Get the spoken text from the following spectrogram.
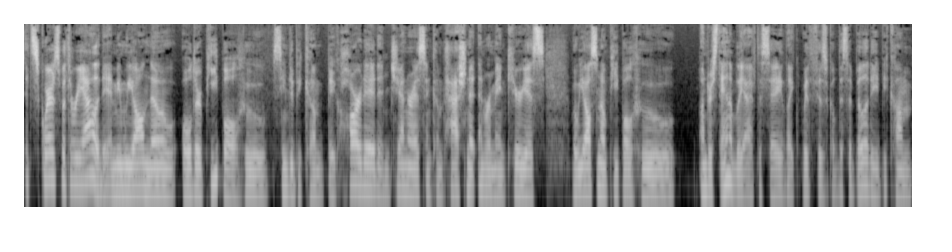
it squares with reality. I mean, we all know older people who seem to become big hearted and generous and compassionate and remain curious. But we also know people who, understandably, I have to say, like with physical disability, become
